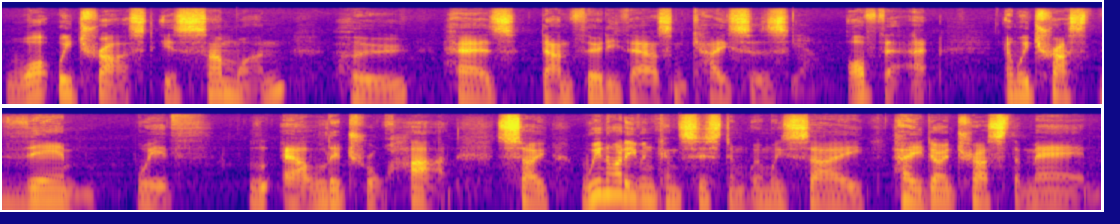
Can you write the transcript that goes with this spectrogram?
What we trust is someone who has done 30,000 cases Yeah. of that, and we trust them with our literal heart. So we're not even consistent when we say, hey, don't trust the man,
